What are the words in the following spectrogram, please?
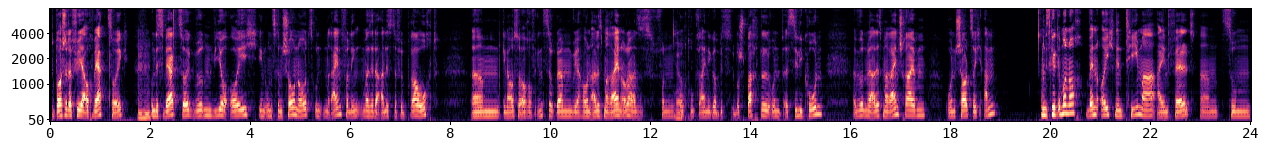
du brauchst ja dafür ja auch Werkzeug. Mhm. Und das Werkzeug würden wir euch in unseren Show Notes unten rein verlinken, was ihr da alles dafür braucht. Ähm, genauso auch auf Instagram. Wir hauen alles mal rein, oder? Also von Ja. Hochdruckreiniger bis über Spachtel und äh, Silikon äh, würden wir alles mal reinschreiben und schaut es euch an. Und es gilt immer noch, wenn euch ein Thema einfällt ähm, zum,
